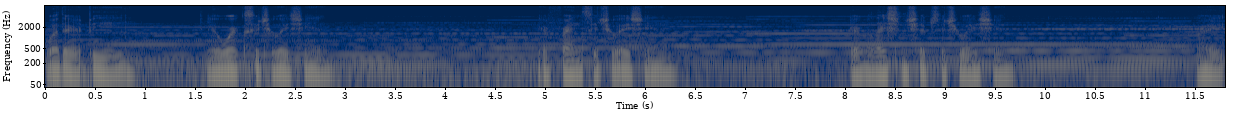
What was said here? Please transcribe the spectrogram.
whether it be your work situation, your friend situation, your relationship situation, right?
